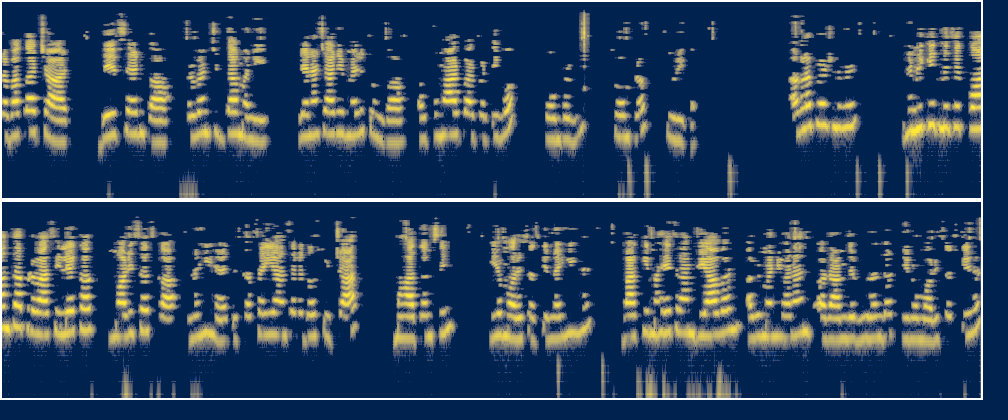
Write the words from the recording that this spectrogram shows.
प्रभाकाचार देवसेन का प्रबंध चिंतामणि जैनाचार्य मेरुतुंग का और कुमार पार्वती वो सोमप्रभु सूरी का अगला प्रश्न है, निम्नलिखित में से कौन सा प्रवासी लेखक मॉरिसस का नहीं है? जिसका सही आंसर है दोस्तों चार। महात्म सिंह ये मॉरिसस के नहीं है। बाकी महेश, राम जियावन, अभिमन्यु आनंद और रामदेव धुरंधर तीनों मॉरिसस के हैं।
